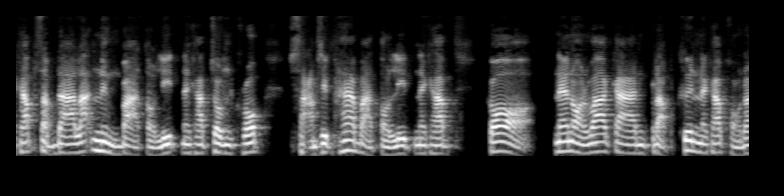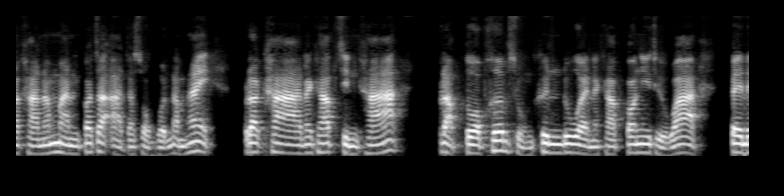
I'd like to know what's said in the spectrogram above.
นะครับ สัปดาห์ละ 1 บาทต่อลิตรนะครับ จนครบ 35 บาทต่อลิตรนะครับ ก็แน่นอนว่าการปรับขึ้นนะครับของราคาน้ำมันก็จะอาจจะส่งผลทำให้ราคานะครับ สินค้าปรับตัวเพิ่มสูงขึ้นด้วยนะครับ ก็นี่ถือว่าเป็น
